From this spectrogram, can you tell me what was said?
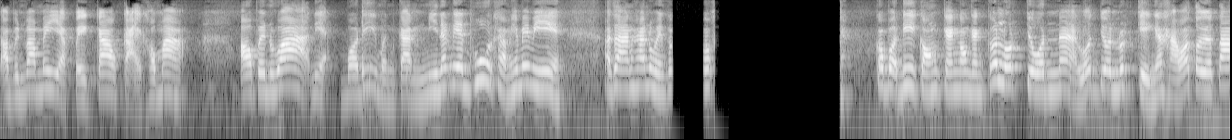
เอาเป็นว่าไม่อยากไปก้าวไก่เขามาก เอาเป็นว่าเนี่ยบอดี้เหมือนกันมีนักเรียนพูดค่ะไม่ใช่ไม่มี อาจารย์คะหนูเห็นก็ก็ก็บอดี้กองแกงกองแกงก็รถยนต์น่ะรถยนต์รถเก่งอะค่ะว่าโตโยต้า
